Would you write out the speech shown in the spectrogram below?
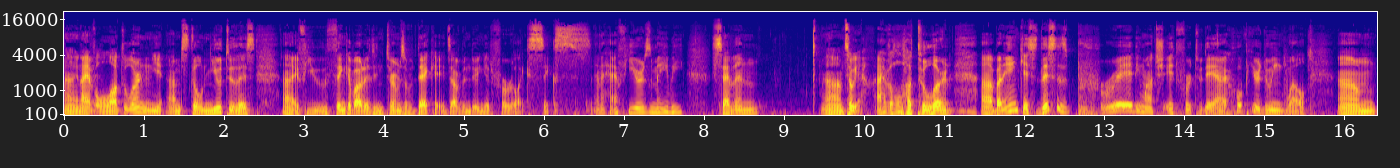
Uh, and I have a lot to learn. I'm still new to this. Uh, if you think about it in terms of decades, I've been doing it for like six and a half years, maybe seven, um, so yeah, I have a lot to learn. Uh, but in any case, this is pretty much it for today. I hope you're doing well. Um,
